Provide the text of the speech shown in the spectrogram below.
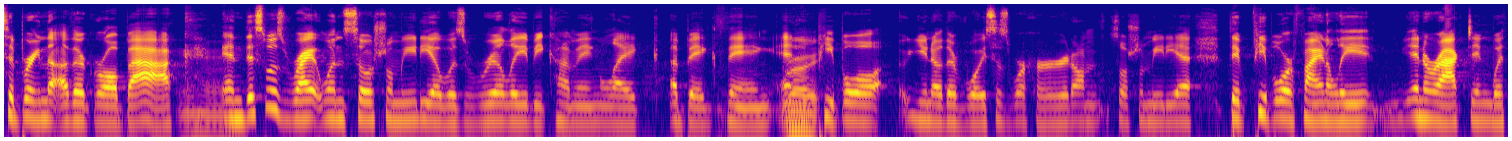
to bring the other girl back. Mm-hmm. And this was right when social media was really becoming like a big thing, and Right. people, you know, their voices were heard on social media. The people were finally interacting with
